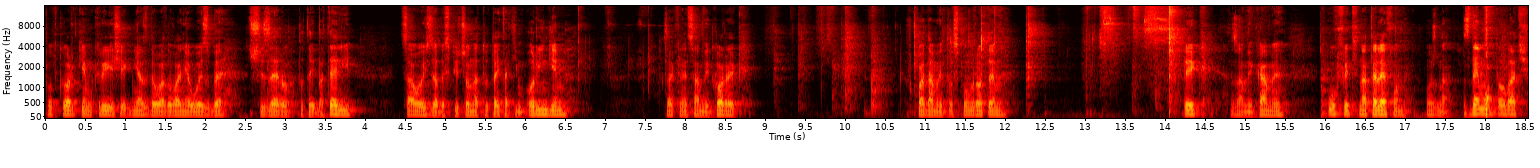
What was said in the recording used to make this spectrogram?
Pod korkiem kryje się gniazdo ładowania USB 3.0 do tej baterii. Całość zabezpieczona tutaj takim o-ringiem. Zakręcamy korek. Wkładamy to z powrotem. Pyk, zamykamy. Uchwyt na telefon można zdemontować.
